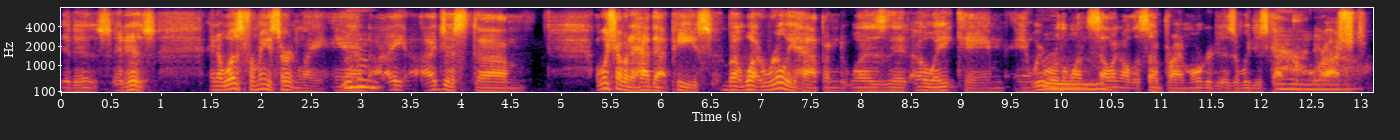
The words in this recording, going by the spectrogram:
it is it is and it was for me certainly. And mm-hmm. I I just um, I wish I would have had that piece. But what really happened was that 08 came and we were mm. the ones mm. selling all the subprime mortgages and we just got oh, crushed. No.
